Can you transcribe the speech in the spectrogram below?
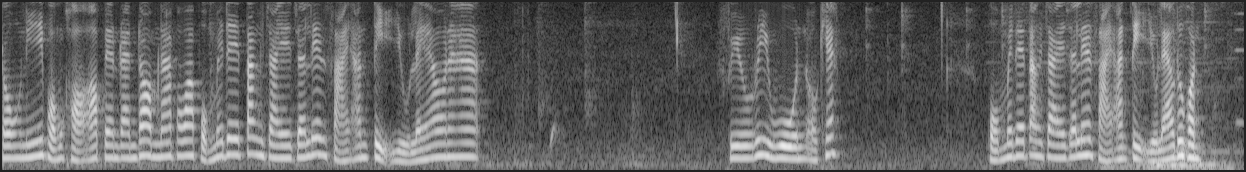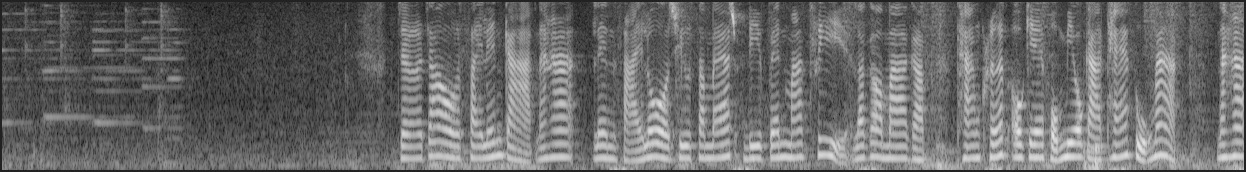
ตรงนี้ผมขอเอาเป็นแรนดอมนะ เพราะว่าผมไม่ได้ตั้งใจจะเล่นสายอันติอยู่แล้วนะฮะ Fury Wound โอเค ผมไม่ได้ตั้งใจจะเล่นสายอันติอยู่แล้วทุกคน เจอเจ้า Silent Guard นะฮะ เล่นสายโล่ Shield Smash Defense Mastery แล้วก็มากับ Time Curse โอเค ผมมีโอกาสแพ้สูงมากนะฮะ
